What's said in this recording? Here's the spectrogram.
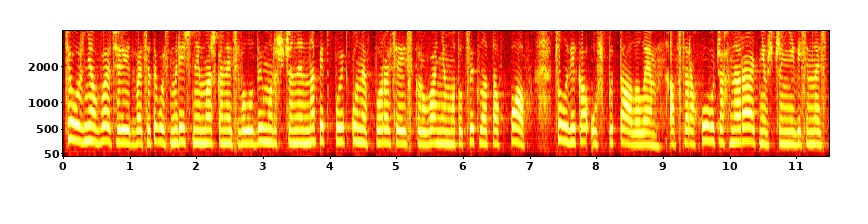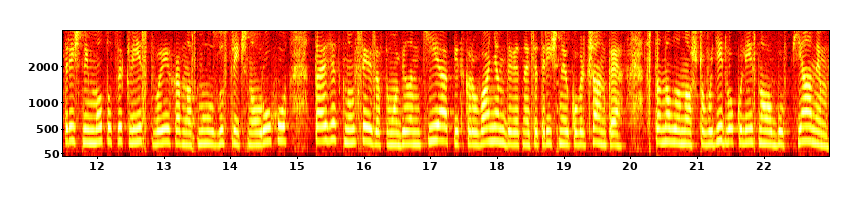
Цього ж дня ввечері 28-річний мешканець Володимирщини на підпитку не впорався із керуванням мотоцикла та впав. Чоловіка ушпиталили. А в Сараховичах на Ратнівщині 18-річний мотоцикліст виїхав на смугу зустрічного руху та зіткнувся із автомобілем Кія під керуванням 19-річної ковальчанки. Встановлено, що водій двоколісного був п'яним.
